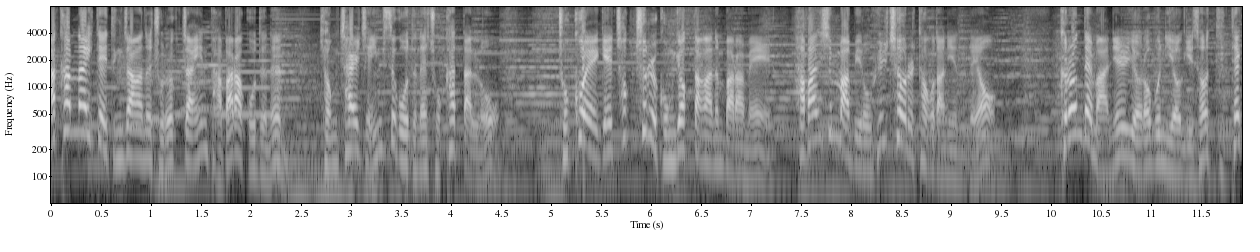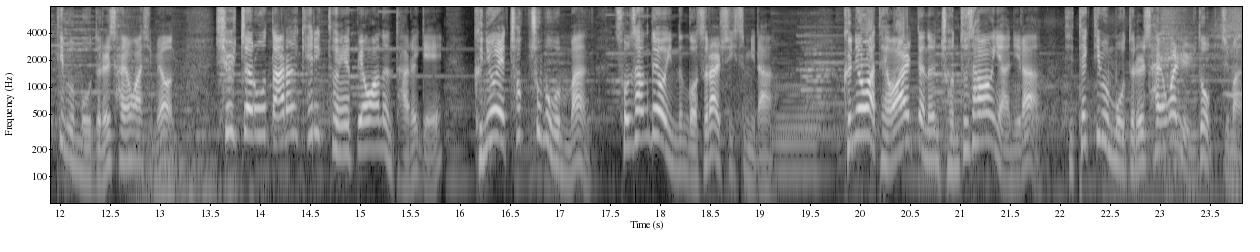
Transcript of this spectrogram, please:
아캄 나이트에 등장하는 조력자인 바바라 고든은 경찰 제임스 고든의 조카 딸로 조커에게 척추를 공격당하는 바람에 하반신 마비로 휠체어를 타고 다니는데요. 그런데 만일 여러분이 여기서 디텍티브 모드를 사용하시면 실제로 다른 캐릭터의 뼈와는 다르게 그녀의 척추 부분만 손상되어 있는 것을 알 수 있습니다. 그녀와 대화할 때는 전투 상황이 아니라 디텍티브 모드를 사용할 일도 없지만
